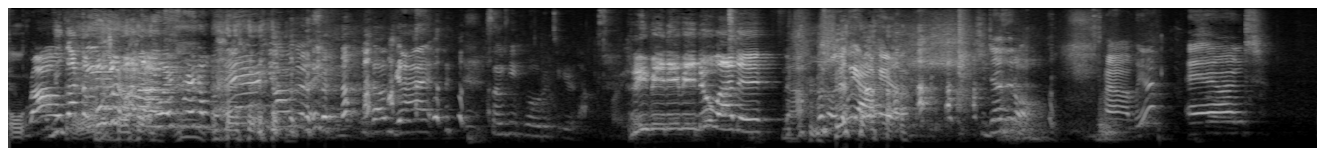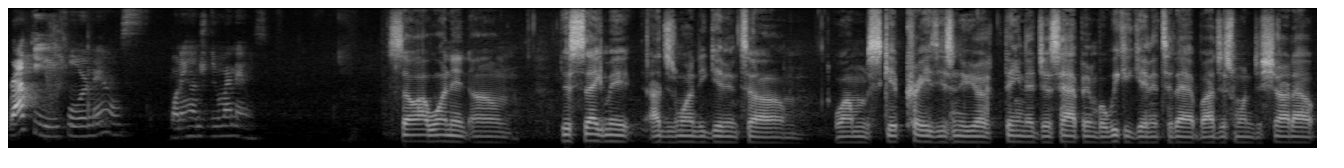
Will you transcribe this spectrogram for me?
oh. Rob, You got the your Buju boyfriend over there. Y'all got, y'all got some people who do your locks for you. No. So we out here. She does it all. Um, yeah. And Rocky for nails. 1 800 do my nails. So I wanted um, this segment. I just wanted to get into. Um, well, I'm gonna skip craziest New York thing that just happened, but we could get into that. But I just wanted to shout out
